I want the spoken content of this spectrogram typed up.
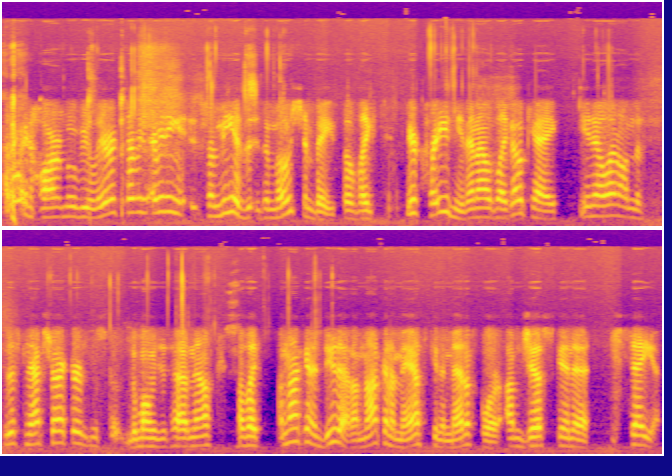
I don't write horror movie lyrics. Every, everything for me is, is emotion based. So I was like, you're crazy. Then I was like, okay, you know what? On the, this next record, this, the one we just have now, I was like, I'm not going to do that. I'm not going to mask it in metaphor. I'm just going to say it.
